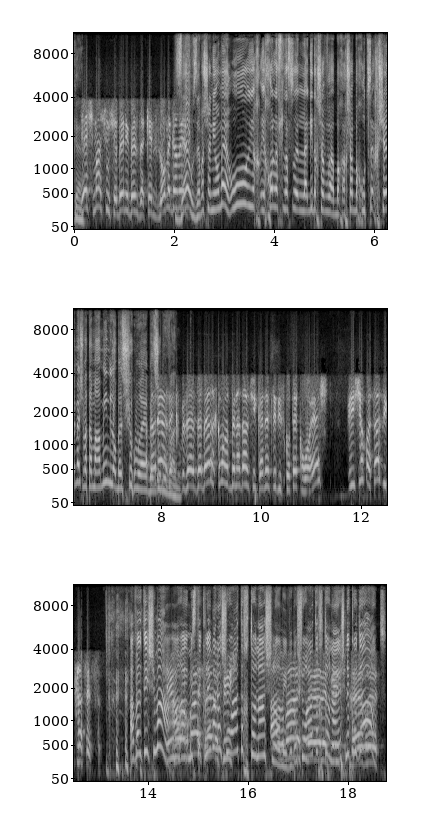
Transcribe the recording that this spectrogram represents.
כן. יש משהו שבני בן זקן לא מגמד? זהו, זה מה שאני אומר. הוא יכ- יכול להגיד עכשיו, בחוץ שמש, ואתה מאמין לו באיזשהו אה, אתה יודע, מובן. זה בערך כמו בן אדם שייכנס לדיסקוטק רועש, וישב בצד ויקרא ספר. אבל תשמע, הרי 14,000 מסתכלים על השורה. התחתונה, שלומי, ובשורה 14,000 התחתונה. יש נקודות.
